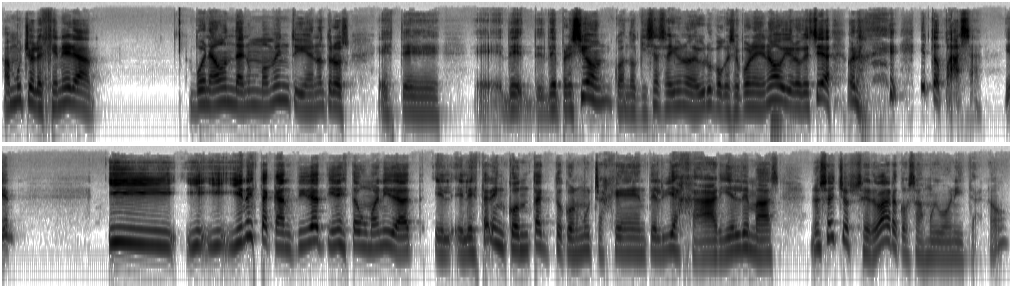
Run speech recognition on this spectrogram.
A muchos les genera buena onda en un momento y en otros este, eh, de, depresión, cuando quizás hay uno del grupo que se pone de novio o lo que sea. Bueno, esto pasa, ¿bien? Y, en esta cantidad y en esta humanidad, el, estar en contacto con mucha gente, el viajar y el demás, nos ha hecho observar cosas muy bonitas, ¿no?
